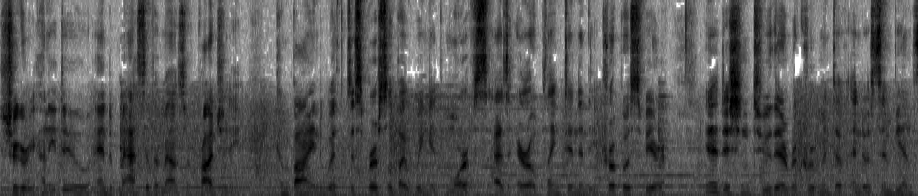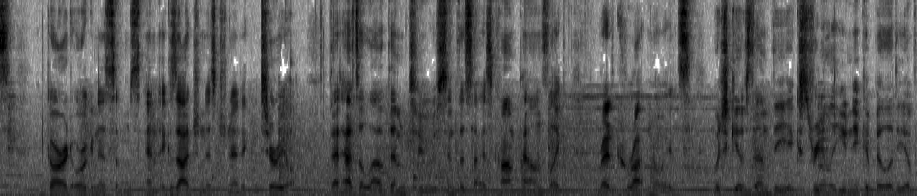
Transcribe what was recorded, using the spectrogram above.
sugary honeydew, and massive amounts of progeny, combined with dispersal by winged morphs as aeroplankton in the troposphere, in addition to their recruitment of endosymbionts, guard organisms, and exogenous genetic material that has allowed them to synthesize compounds like red carotenoids, which gives them the extremely unique ability of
